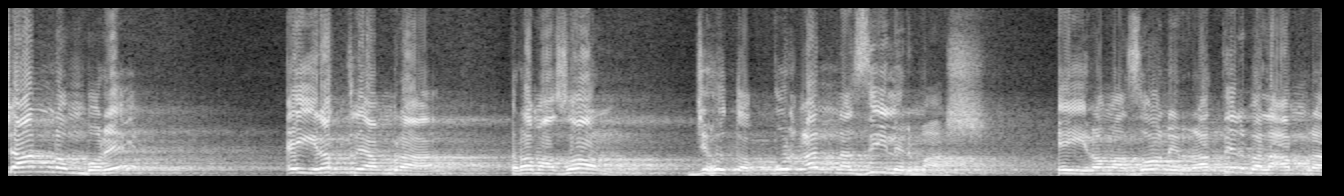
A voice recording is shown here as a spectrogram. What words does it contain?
চার নম্বরে এই রাত্রে আমরা রমাজন, যেহেতু কোরআন নাজিলের মাস, এই রমাজনের রাতের বেলা আমরা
